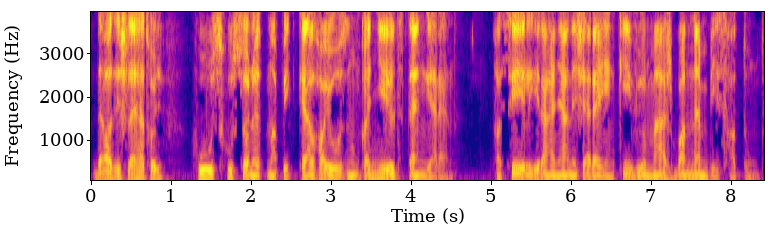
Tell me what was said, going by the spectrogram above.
de az is lehet, hogy 20-25 napig kell hajóznunk a nyílt tengeren. A szél irányán és erején kívül másban nem bízhatunk.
